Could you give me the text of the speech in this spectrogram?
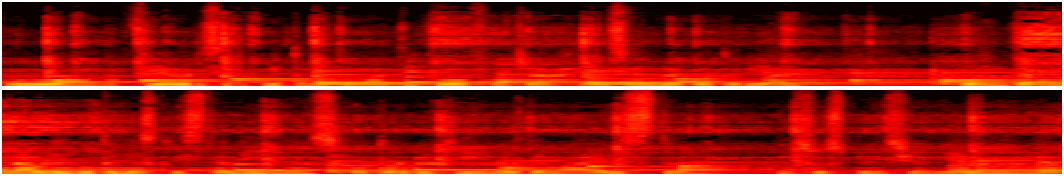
cubo a una fiebre circuito matemático o follaje de selva ecuatorial, o interminables botellas cristalinas o torbellinos de maelstrom en suspensión y alina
